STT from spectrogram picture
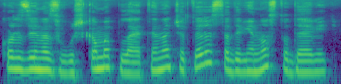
Корзина з вушками плетена 499.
